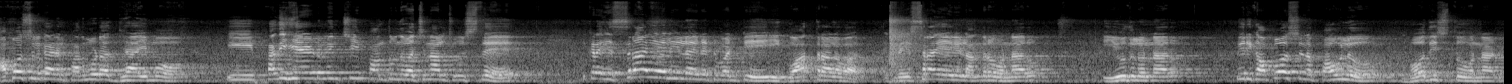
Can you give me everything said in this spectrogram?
అపోస్తుల కార్యాలు పదమూడు అధ్యాయము ఈ పదిహేడు నుంచి పంతొమ్మిది వచనాలు చూస్తే ఇక్కడ ఇస్రాయేలీలు అయినటువంటి ఈ గోత్రాల వారు ఇక్కడ ఇస్రాయేలీలు అందరూ ఉన్నారు యూదులు ఉన్నారు. వీరికి అపోసిన పౌలు బోధిస్తూ ఉన్నాడు.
